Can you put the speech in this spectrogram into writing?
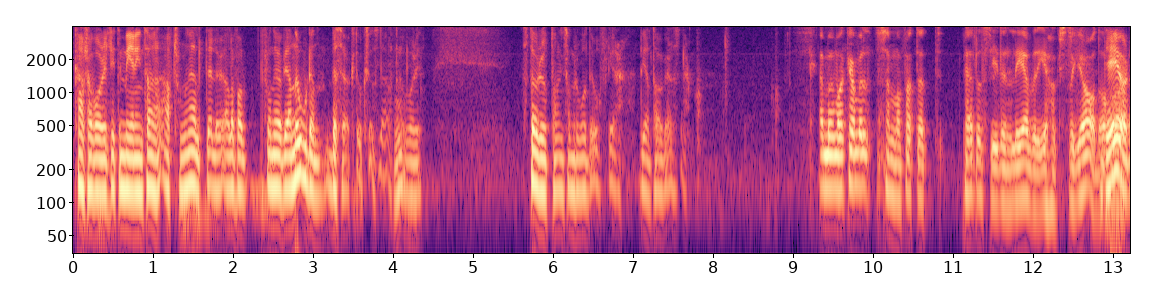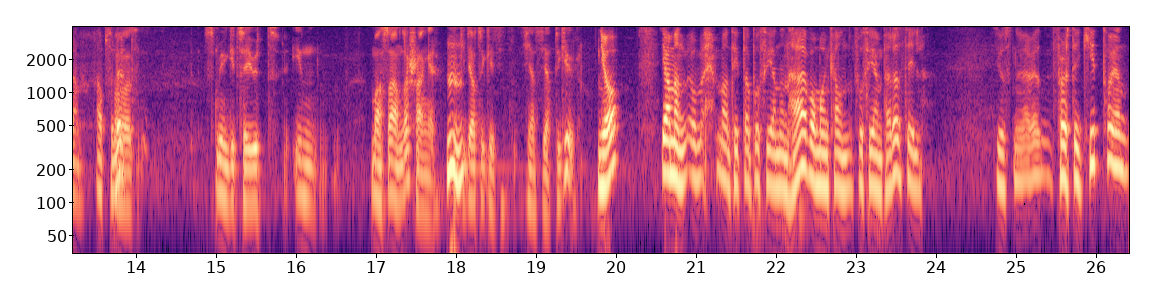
kanske har varit lite mer internationellt. Eller i alla fall från övriga Norden besökt också. Sådär. Att det Mm. har varit större upptagningsområde och fler deltagare. Sådär. Ja, men man kan väl sammanfatta att pedalstilen lever i högsta grad. och Det gör den, absolut. Har smugit sig ut i en massa andra genrer. Mm. Vilket jag tycker känns jättekul. Ja. ja, men om man tittar på scenen här, vad man kan få se en pedalstil just nu. Vet, First Aid Kit har ju en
